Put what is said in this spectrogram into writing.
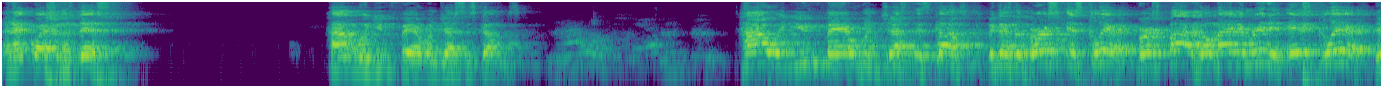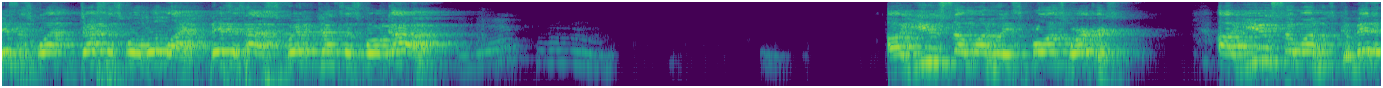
And that question is this How will you fare when justice comes? How will you fare when justice comes? Because the verse is clear. Verse 5, go back and read it. It's clear. This is what justice will look like. This is how swift justice will come. Are you someone who exploits workers? Are you someone who's committed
